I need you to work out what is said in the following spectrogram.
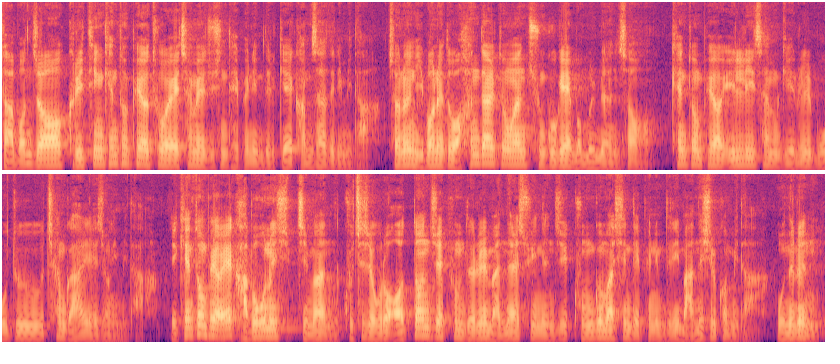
자, 먼저 그리팅 캔톤 페어 투어에 참여해주신 대표님들께 감사드립니다. 저는 이번에도 한 달 동안 중국에 머물면서 캔톤 페어 1, 2, 3기를 모두 참가할 예정입니다. 이 캔톤 페어에 가보고는 싶지만 구체적으로 어떤 제품들을 만날 수 있는지 궁금하신 대표님들이 많으실 겁니다. 오늘은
